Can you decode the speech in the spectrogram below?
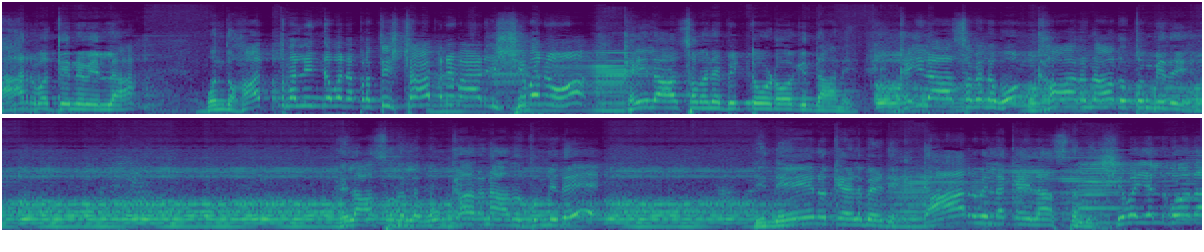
ಪಾರ್ವತಿನೂ ಇಲ್ಲ. ಒಂದು ಆತ್ಮಲಿಂಗವನ್ನ ಪ್ರತಿಷ್ಠಾಪನೆ ಮಾಡಿ ಶಿವನು ಕೈಲಾಸವನ್ನೇ ಬಿಟ್ಟು ಓಡೋಗಿದ್ದಾನೆ ಕೈಲಾಸವೆಲ್ಲ ಓಂಕಾರನಾದ ತುಂಬಿದೆ. ಕೈಲಾಸದಲ್ಲ ಓಂಕಾರನಾದ ತುಂಬಿದೆ. ಇನ್ನೇನು ಕೇಳಬೇಡಿ. ಯಾರು ಇಲ್ಲ ಕೈಲಾಸದಲ್ಲಿ. ಶಿವ ಎಲ್ಗೋದ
